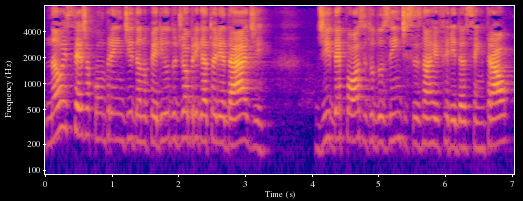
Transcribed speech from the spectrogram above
não esteja compreendida no período de obrigatoriedade de depósito dos índices na referida central,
